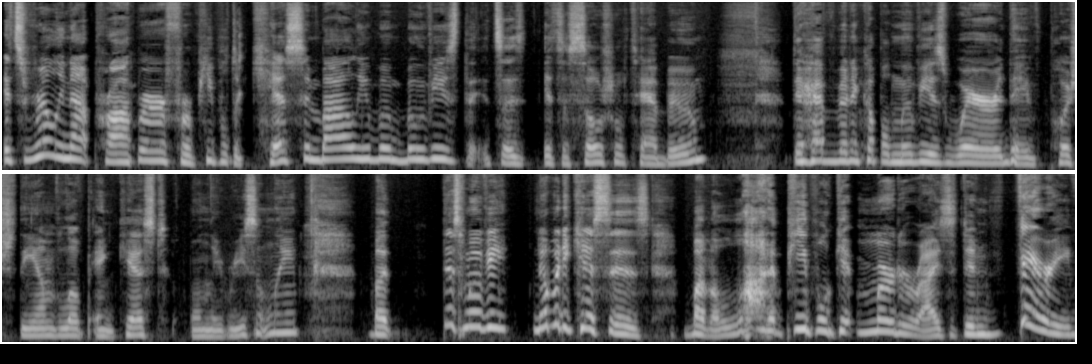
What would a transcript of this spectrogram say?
it's really not proper for people to kiss in Bollywood movies. It's a it's a social taboo. There have been a couple movies where they've pushed the envelope and kissed only recently, but this movie nobody kisses, but a lot of people get murderized in very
